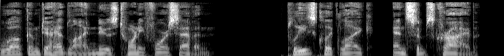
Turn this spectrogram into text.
Welcome to Headline News 24/7. Please click like and subscribe.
